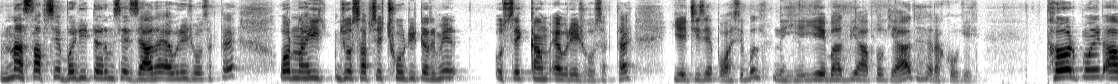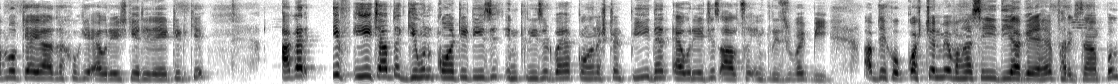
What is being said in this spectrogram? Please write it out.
ना सबसे बड़ी टर्म से ज़्यादा एवरेज हो सकता है, और ना ही जो सबसे छोटी टर्म है उससे कम एवरेज हो सकता है। ये चीज़ें पॉसिबल नहीं है। ये बात भी आप लोग याद रखोगे। थर्ड पॉइंट आप लोग क्या याद रखोगे एवरेज के रिलेटेड के? अगर if each of the given quantities is increased by a constant P then average is also increased by P अब देखो क्वेश्चन में वहाँ से ही दिया गया है फॉर एग्जांपल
